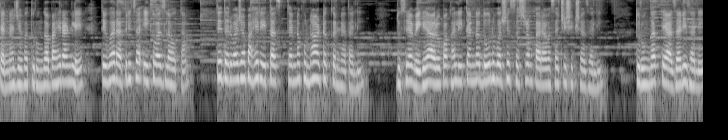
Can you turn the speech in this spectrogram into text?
त्यांना जेव्हा तुरुंगाबाहेर आणले तेव्हा रात्रीचा एक वाजला होता. ते दरवाजाबाहेर येताच त्यांना पुन्हा अटक करण्यात आली. दुसऱ्या वेगळ्या आरोपाखाली त्यांना दोन वर्षे सश्रम कारावासाची शिक्षा झाली. तुरुंगात ते आजारी झाले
